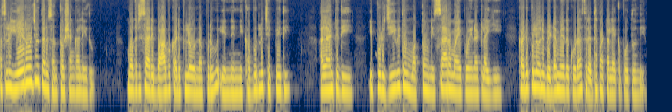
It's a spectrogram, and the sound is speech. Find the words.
అసలు ఏ రోజూ తను సంతోషంగా లేదు. మొదటిసారి బాబు కడుపులో ఉన్నప్పుడు ఎన్నెన్ని కబుర్లు చెప్పేది? అలాంటిది ఇప్పుడు జీవితం మొత్తం నిస్సారమైపోయినట్లయ్యి కడుపులోని బిడ్డ మీద కూడా శ్రద్ధ పట్టలేకపోతుంది.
